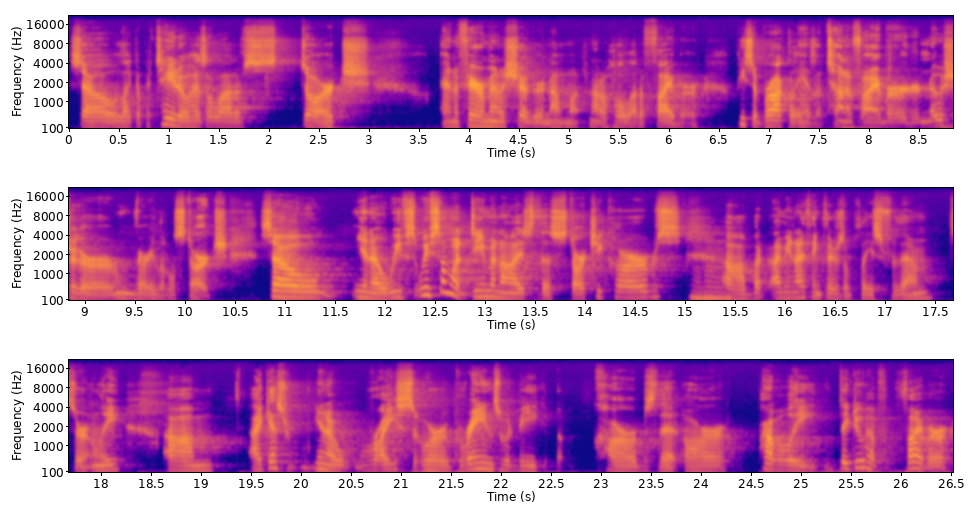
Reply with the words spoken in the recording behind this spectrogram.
So, like a potato has a lot of starch and a fair amount of sugar, not much, not a whole lot of fiber. Piece of broccoli has a ton of fiber, or no sugar, or very little starch. So, you know, we've we've somewhat demonized the starchy carbs, uh, but I mean, I think there's a place for them certainly. Um, I guess you know, rice or grains would be carbs that are probably they do have fiber.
